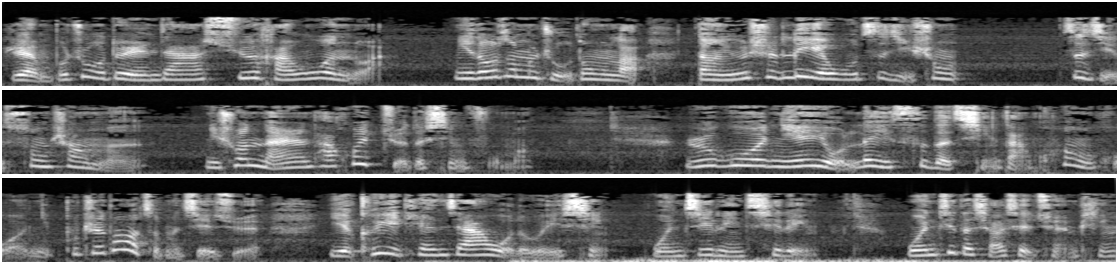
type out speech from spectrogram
忍不住对人家嘘寒问暖。你都这么主动了，等于是猎物自己送，自己送上门。你说男人他会觉得幸福吗？如果你也有类似的情感困惑，你不知道怎么解决，也可以添加我的微信文姬零七零，文姬的小写全拼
